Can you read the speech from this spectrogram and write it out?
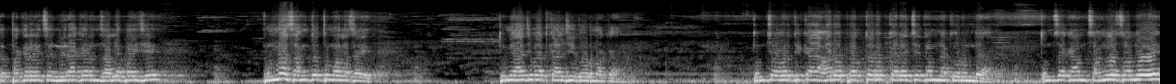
त्या तक्रारीचं निराकरण झालं पाहिजे. पुन्हा सांगतो तुम्हाला साहेब तुम्ही अजिबात काळजी करू नका. तुमच्यावरती काय आरोप प्रत्यारोप करायचे त्यांना करून द्या. तुमचं काम चांगलं चालू आहे.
